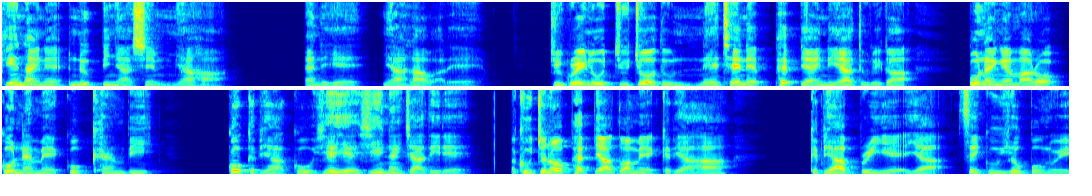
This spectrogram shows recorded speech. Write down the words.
ကင်းနိုင်တဲ့အမှုပညာရှင်များဟာအန်ဒီရဲ့များလှပါတယ်ယူကရိန်းလိုကျူးကျော်သူနယ်ချဲ့နဲ့ဖက်ပြိုင်နေရသူတွေကကိုယ်နိုင်ငံမှာတော့ကိုယ်နာမည်ကိုခန်းပြီးကိုယ်ကြပြကိုရဲရဲရေးနိုင်ကြသေးတယ်အခုကျွန်တော်ဖက်ပြသွားမဲ့ကြပြဟာကြပြပရိရဲ့အရာစိတ်ကူးရုပ်ပုံတွေ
